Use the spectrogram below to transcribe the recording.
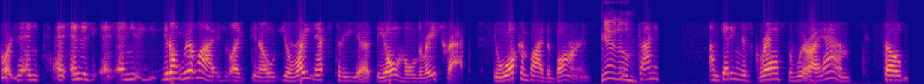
gorgeous, and and and, and you, you don't realize like you know you're right next to the uh, the oval, the racetrack. You're walking by the barns. Yeah, no. kind of, I'm getting this grasp of where I am. So.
